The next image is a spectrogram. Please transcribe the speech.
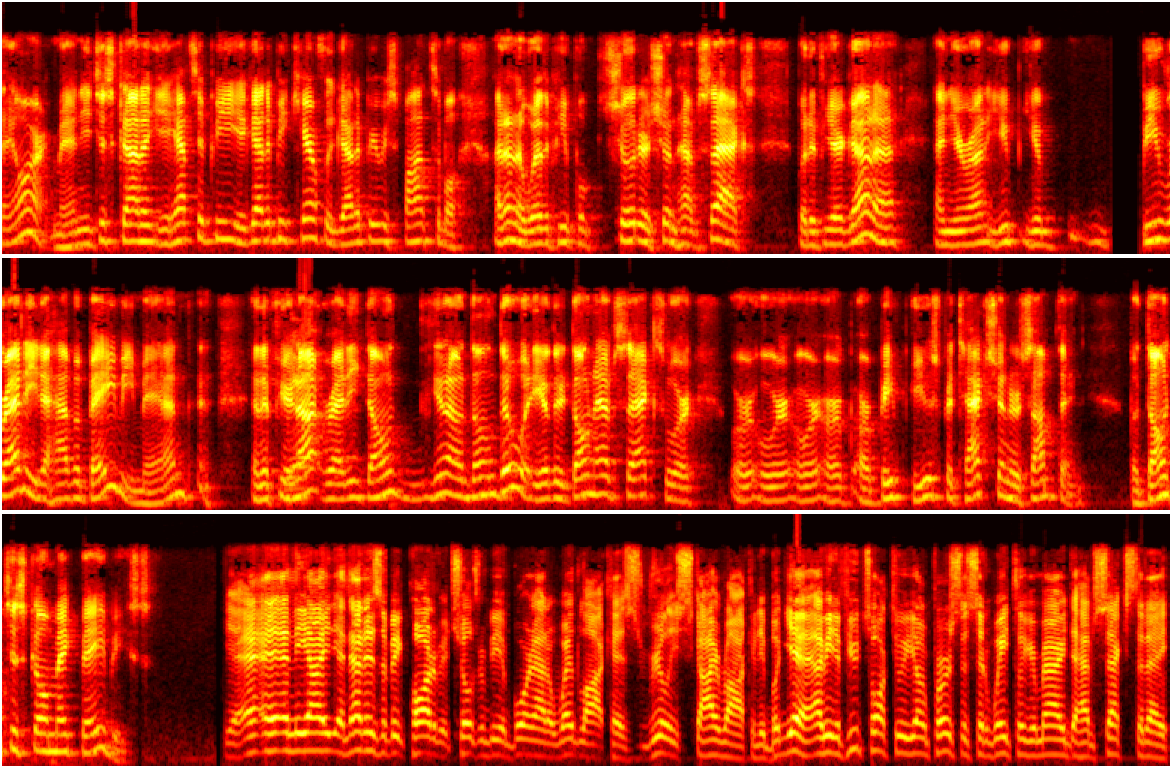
They aren't, man. You just gotta, you have to be, you gotta be careful. You gotta be responsible. I don't know whether people should or shouldn't have sex, but if you're gonna, and you're on, you you be ready to have a baby, man. And if you're yeah. not ready, don't you know, don't do it. Either don't have sex or or or or or, or be, use protection or something but don't just go make babies. Yeah, and, the and that is a big part of it. Children being born out of wedlock has really skyrocketed. But yeah, I mean, if you talk to a young person and said, "Wait till you're married to have sex today,"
